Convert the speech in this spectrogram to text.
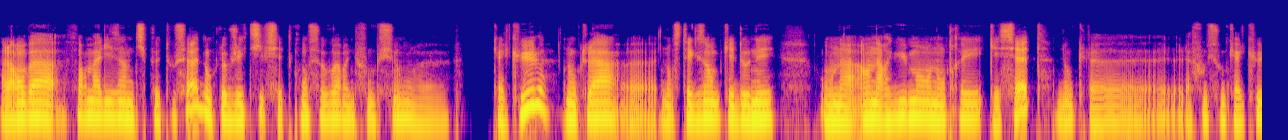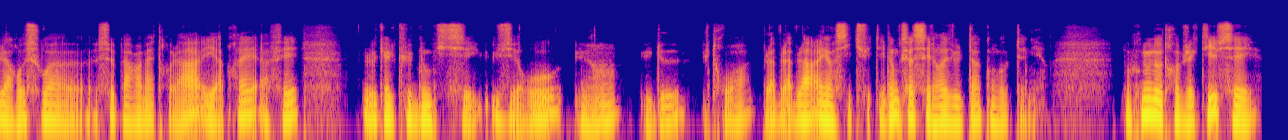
Alors on va formaliser un petit peu tout ça. Donc l'objectif c'est de concevoir une fonction euh, calcul. Donc là, euh, dans cet exemple qui est donné, on a un argument en entrée qui est 7. Donc la fonction calcul reçoit euh, ce paramètre-là et après a fait le calcul donc c'est U0, U1, U2, U3, blablabla, et ainsi de suite. Et donc ça c'est le résultat qu'on va obtenir. Donc nous notre objectif c'est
